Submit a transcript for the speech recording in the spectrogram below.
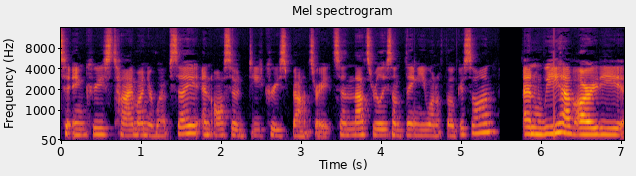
to increase time on your website and also decrease bounce rates. And that's really something you want to focus on. And we have already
